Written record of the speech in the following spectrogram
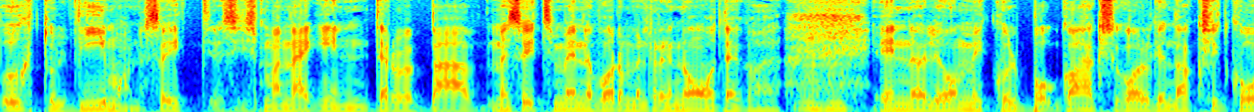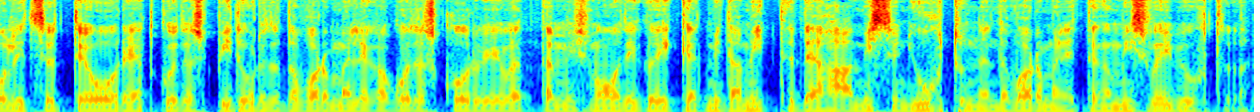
õhtul viimane sõitja, siis ma nägin terve päev, me sõitsime enne vormel Renault'dega mm, -hmm. enne oli hommikul kaheksa kolmkümmend hakkasid koolitused, teooriad, kuidas pidurdada vormeliga, kuidas kurvi võtta, mismoodi kõike, et mida mitte teha, mis on juhtunud nende vormelitega, mis võib juhtuda.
